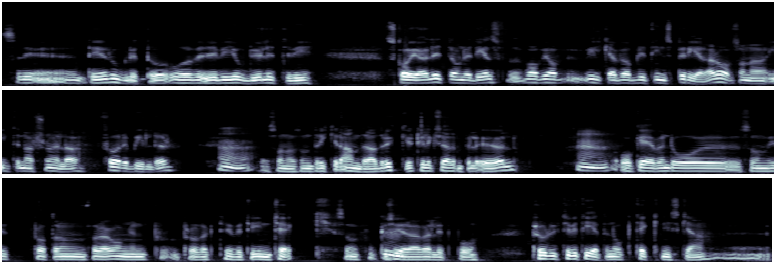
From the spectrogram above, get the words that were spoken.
Så det, det är roligt och, och vi, vi, gjorde ju lite, vi skojar lite om det. Dels vad vi har, vilka vi har blivit inspirerade av, sådana internationella förebilder. Mm. Sådana som dricker andra drycker, till exempel öl. Mm. Och även då som vi pratade om förra gången, Productivity in Tech, som fokuserar mm. väldigt på produktiviteten och tekniska eh,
